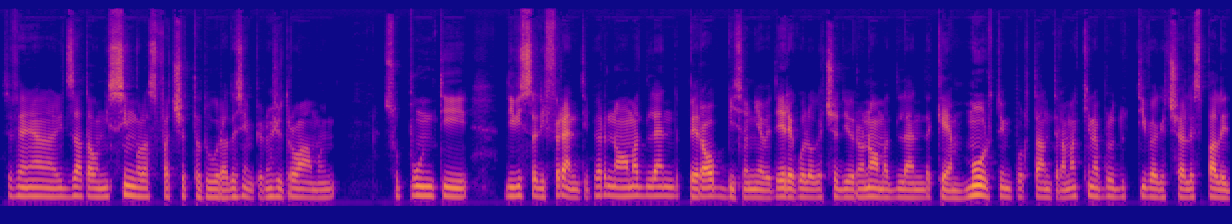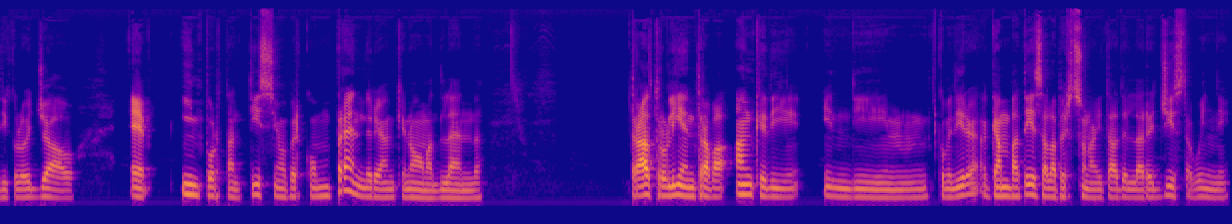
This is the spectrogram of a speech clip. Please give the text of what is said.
se viene analizzata ogni singola sfaccettatura. Ad esempio noi ci troviamo in su punti di vista differenti per Nomadland, però bisogna vedere quello che c'è dietro Nomadland, che è molto importante. La macchina produttiva che c'è alle spalle di Chloe Zhao è importantissima per comprendere anche Nomadland. Tra l'altro lì entrava anche di in di come dire, a gamba tesa la personalità della regista, quindi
